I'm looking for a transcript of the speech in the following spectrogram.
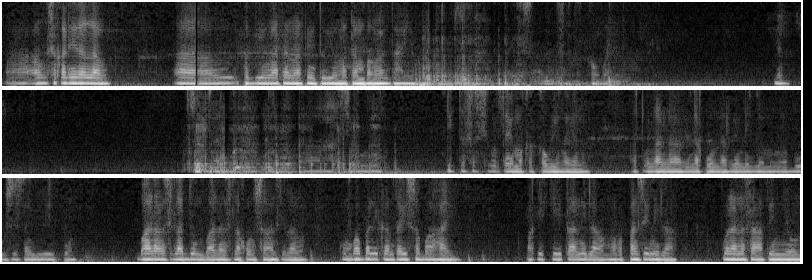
Ah, ang sa kanila lang, ang pag-iingatan natin ito yung matambangan tayo. Sa, sa kakawan. Yan. So. Ah, siguro, ligtas sa siguro tayo makakawi ngayon. At wala na rin ako narinig ng mga buses ng UFO. Bahala na sila dun, bahala na sila kung saan sila. Kung babalikan tayo sa bahay, makikita nila, mapapansin nila, wala na sa atin yung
